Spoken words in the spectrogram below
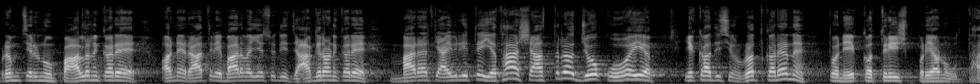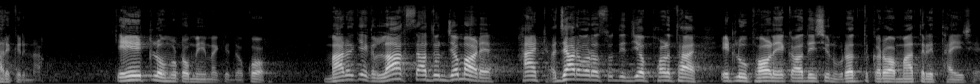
બ્રહ્મચર્યનું પાલન કરે અને રાત્રે બાર વાગ્યા સુધી જાગરણ કરે. મહારાજ કે આવી રીતે યથાશાસ્ત્ર જો કોઈ એકાદશીનું વ્રત કરે ને તો એકત્રીસ પડ્યાનો ઉદ્ધાર કરી નાખો. કેટલો મોટો મહિમા કીધો, કહો. મારે એક લાખ સાધુ જમાડે સાઠ હજાર વર્ષ સુધી જે ફળ થાય, એટલું ફળ એકાદશીનું વ્રત કરવા માત્ર થાય છે.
